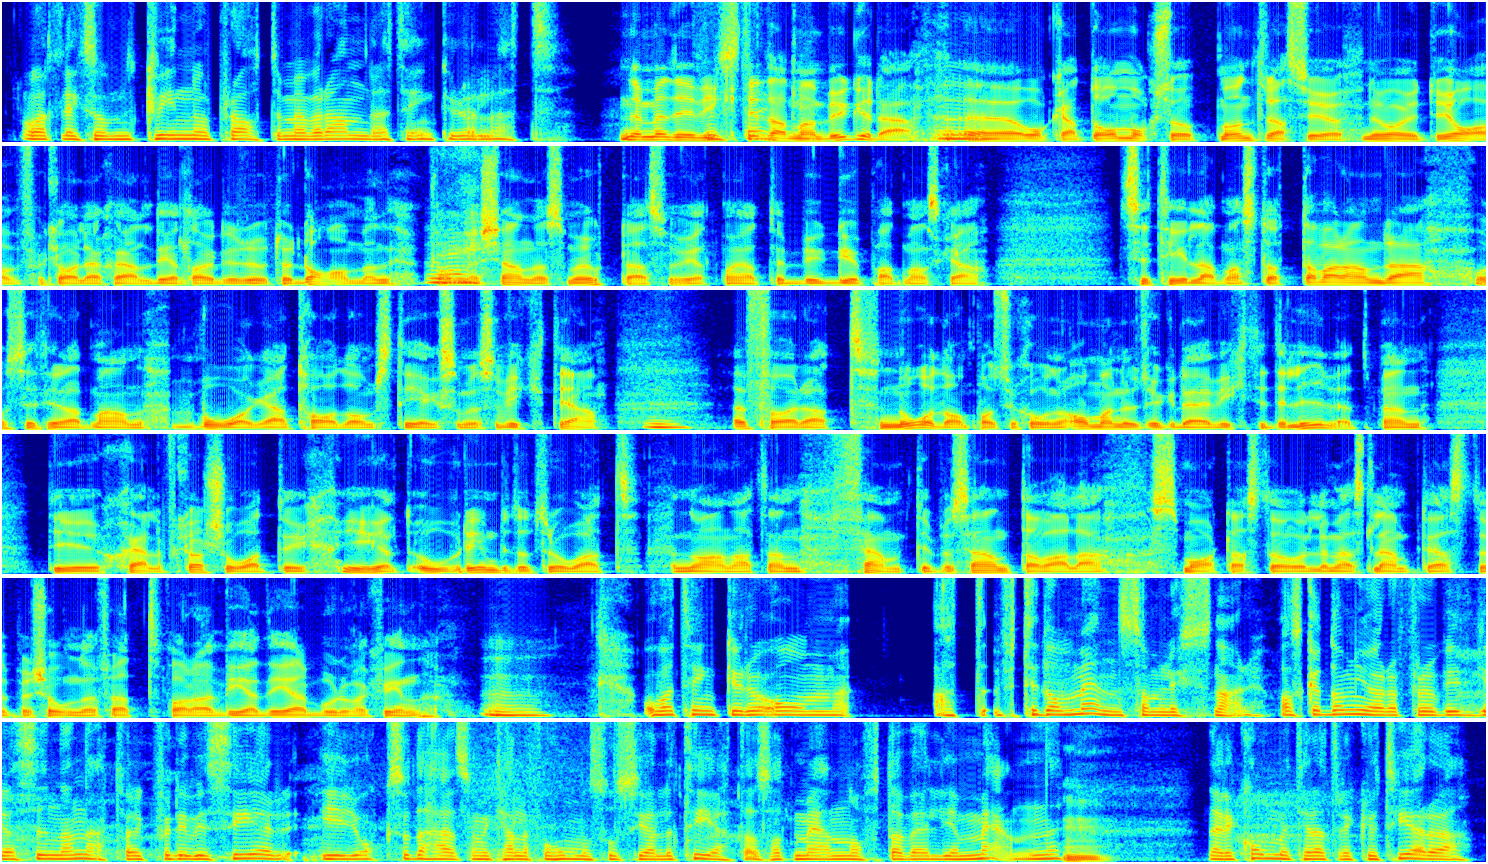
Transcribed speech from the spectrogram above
Och att liksom kvinnor pratar med varandra tänker du? Eller att... Nej men det är viktigt att man bygger det. Mm. Eh, och att de också uppmuntras ju. Nu har ju inte jag av förklarliga skäl deltagit i Ruterdam. Men de jag känner som har gjort det så vet man ju att det bygger på att man ska se till att man stöttar varandra och se till att man vågar ta de steg som är så viktiga. Mm. För att nå de positionerna. Om man nu tycker det är viktigt i livet. Men det är ju självklart så att det är helt orimligt att tro att något annat än 50% av alla smartaste och mest lämpligaste personer för att vara VD borde vara kvinnor. Mm. Och vad tänker du om att till de män som lyssnar, vad ska de göra för att vidga sina nätverk? För det vi ser är ju också det här som vi kallar för homosocialitet, alltså att män ofta väljer män. Mm. När det kommer till att rekrytera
